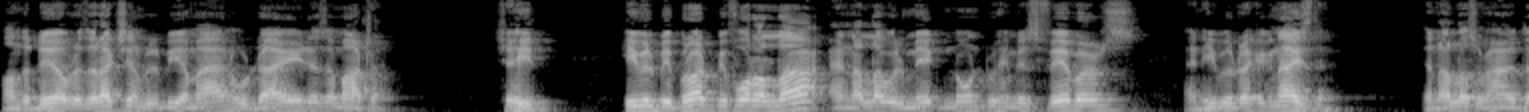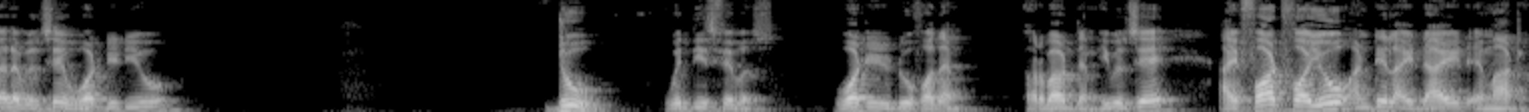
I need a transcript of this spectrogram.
on the day of resurrection will be a man who died as a martyr, Shaheed. He will be brought before Allah and Allah will make known to him his favors and he will recognize them. Then Allah subhanahu wa ta'ala will say, What did you do with these favors? What did you do for them or about them? He will say, I fought for you until I died a martyr.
